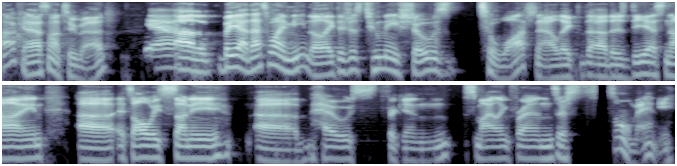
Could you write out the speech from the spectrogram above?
okay, that's not too bad. Yeah. Uh, but yeah, that's what I mean though. Like, there's just too many shows to watch now. Like, the, there's DS9, uh, It's Always Sunny, uh, House, freaking Smiling Friends. There's so many.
